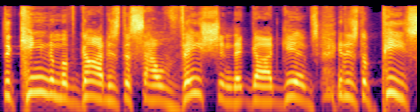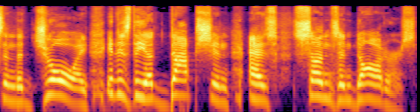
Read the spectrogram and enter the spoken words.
The kingdom of God is the salvation that God gives. It is the peace and the joy. It is the adoption as sons and daughters.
